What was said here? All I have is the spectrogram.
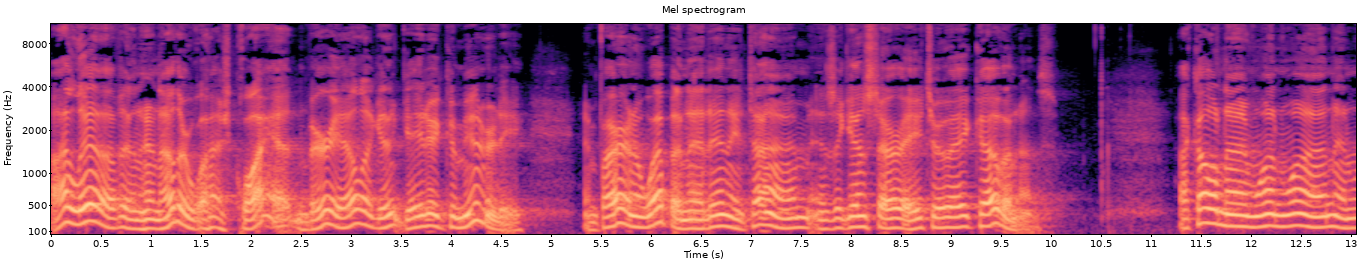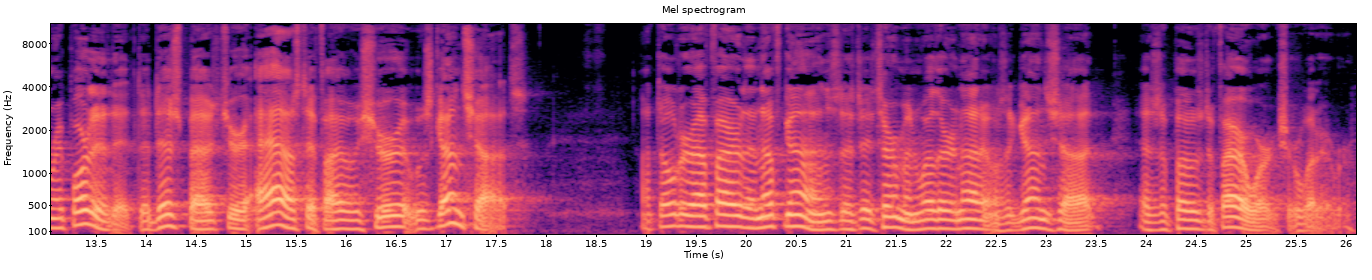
I live in an otherwise quiet and very elegant gated community, and firing a weapon at any time is against our HOA covenants. I called 911 and reported it. The dispatcher asked if I was sure it was gunshots. I told her I fired enough guns to determine whether or not it was a gunshot as opposed to fireworks or whatever.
